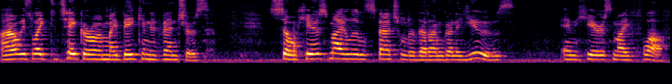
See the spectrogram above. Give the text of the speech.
I always like to take her on my baking adventures. So here's my little spatula that I'm gonna use, and here's my fluff.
